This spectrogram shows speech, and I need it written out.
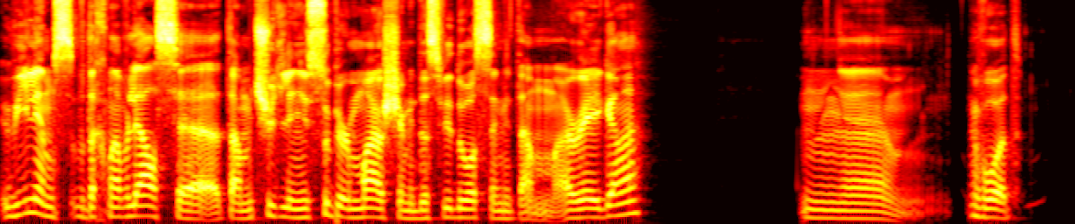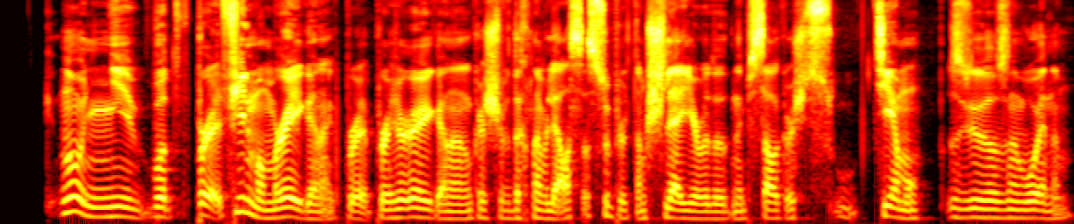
Уильямс вдохновлялся там чуть ли не супермаршами да свидосами там Рейгана. М, э, вот. Ну, не вот про, фильмом Рейгана, про, про Рейгана он, короче, вдохновлялся. Супер там шлягер вот этот написал, короче, су- тему Звездным войнам.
